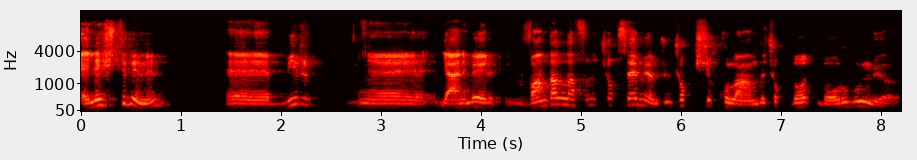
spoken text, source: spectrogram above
eleştirinin e, bir e, yani böyle vandal lafını çok sevmiyorum. Çünkü çok kişi kullandı. Çok do- doğru bulmuyorum.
